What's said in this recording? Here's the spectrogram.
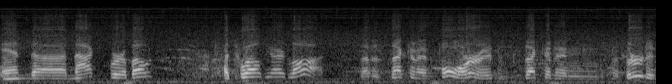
and uh, knocked for about a 12-yard loss. Instead of second and four, it's second and uh, third and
